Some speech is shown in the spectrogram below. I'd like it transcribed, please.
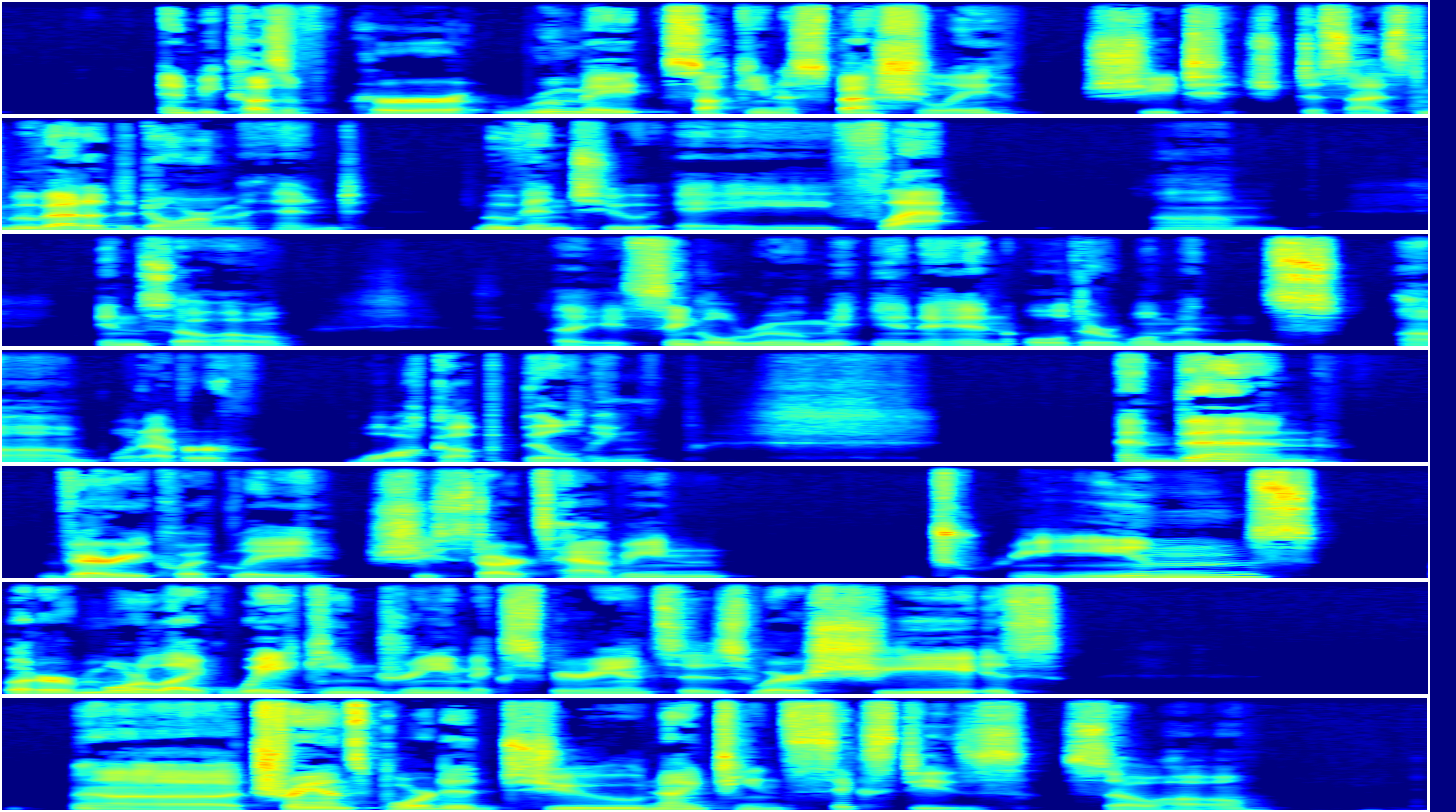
and because of her roommate sucking, especially, she, t- she decides to move out of the dorm and move into a flat um, in Soho, a single room in an older woman's uh, whatever walk up building. And then very quickly, she starts having dreams, but are more like waking dream experiences where she is uh, transported to 1960s Soho,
